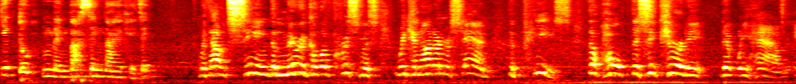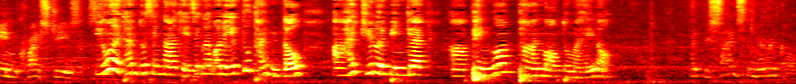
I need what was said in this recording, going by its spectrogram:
亦都唔明白聖誕嘅奇蹟。Without seeing the miracle of Christmas, we cannot understand the peace, the hope, the security that we have in Christ Jesus. 如果我哋睇唔到圣诞嘅奇迹咧，我哋亦都睇唔到啊喺主里边嘅啊平安、盼望同埋喜乐。 But besides the miracle,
